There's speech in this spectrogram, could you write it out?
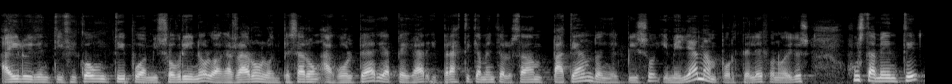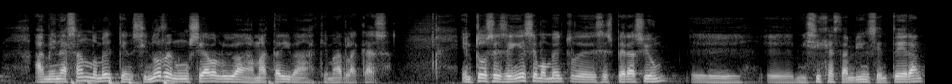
Ahí lo identificó un tipo a mi sobrino, lo agarraron, lo empezaron a golpear y a pegar y prácticamente lo estaban pateando en el piso y me llaman por teléfono ellos justamente amenazándome que si no renunciaba lo iban a matar iban a quemar la casa. Entonces, en ese momento de desesperación, eh, eh, mis hijas también se enteran,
